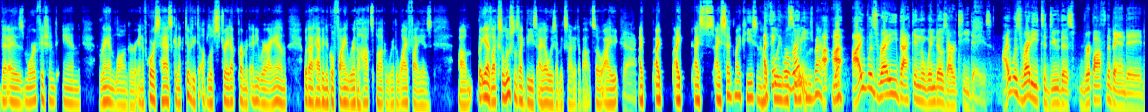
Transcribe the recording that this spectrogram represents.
that is more efficient and ran longer, and of course has connectivity to upload straight up from it anywhere I am without having to go find where the hotspot where the Wi-Fi is. Um, but yeah, like solutions like these, I always am excited about. So I yeah I, I, I, I said my piece, and i hopefully think we'll we're see what ready comes back. I, yeah. I, I was ready back in the windows rt days i was ready to do this rip off the band-aid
